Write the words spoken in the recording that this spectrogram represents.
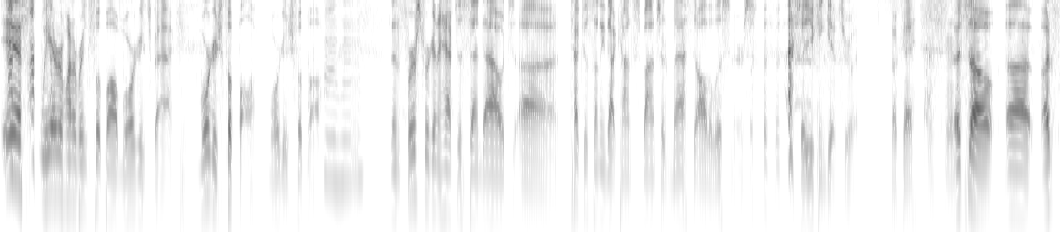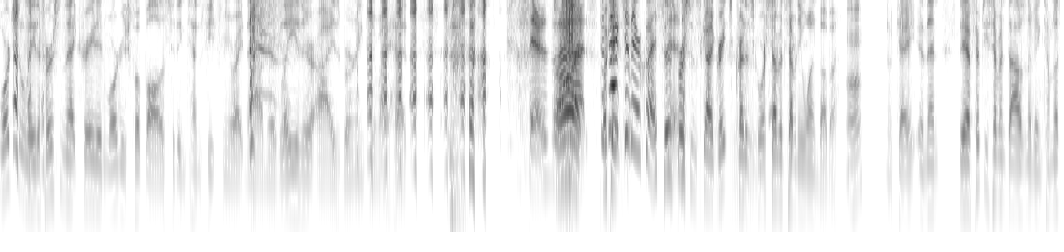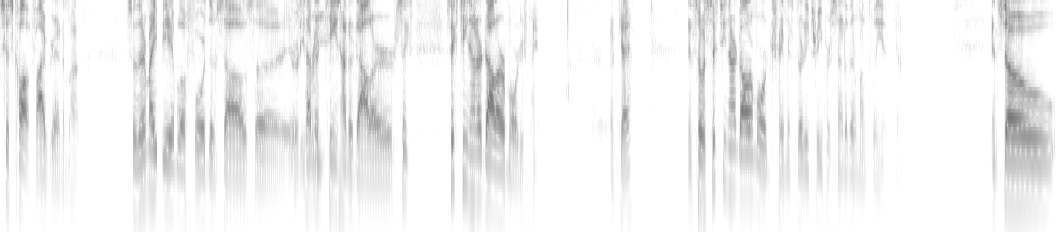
if we ever want to bring football mortgage back, mortgage football, mortgage football, mm-hmm. then first we're going to have to send out uh, TexasLending.com sponsored meth to all the listeners so you can get through it. Okay? And so, uh, unfortunately, the person that created mortgage football is sitting 10 feet from me right now, and their laser eyes burning through my head. There's All right. that. But Okay, back to so- their So question. this person's got a great credit score, 771, Bubba. Uh-huh. Okay, and then they have fifty-seven thousand of income. Let's just call it five grand a month. So they might be able to afford themselves uh, a seventeen hundred dollar, six, sixteen hundred dollar mortgage payment. Okay, and so a sixteen hundred dollar mortgage payment is thirty-three percent of their monthly income. And so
